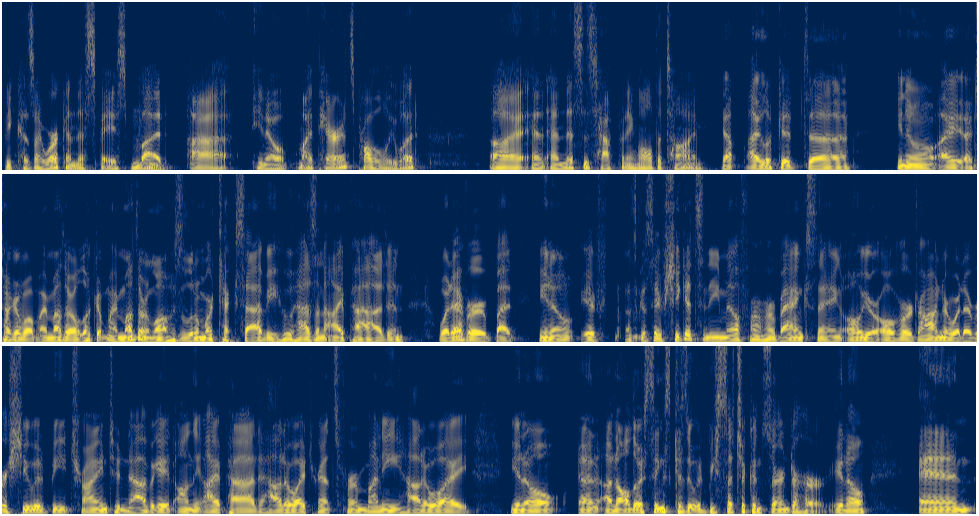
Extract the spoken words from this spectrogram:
because I work in this space, but uh, you know, my parents probably would, uh, and and this is happening all the time. Yep. I look at, uh, you know, I, I talk about my mother. I'll look at my mother in law who's a little more tech savvy, who has an iPad and whatever. But, you know, if I was to say, if she gets an email from her bank saying, oh, you're overdrawn or whatever, she would be trying to navigate on the iPad. How do I transfer money? How do I, you know, and, and all those things because it would be such a concern to her, you know, and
